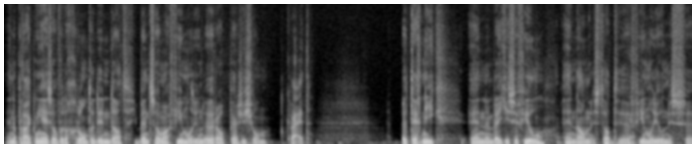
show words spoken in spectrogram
en dan praat ik niet eens over de grond en dit en dat, je bent zomaar 4 miljoen euro per station kwijt techniek en een beetje civiel. En dan is dat uh, eh, 4 miljoen. Is, uh,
